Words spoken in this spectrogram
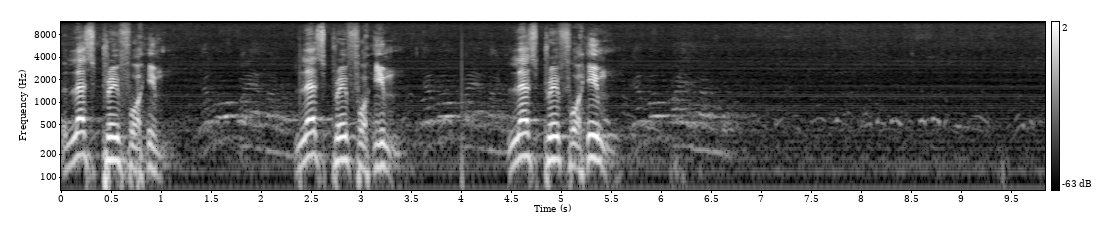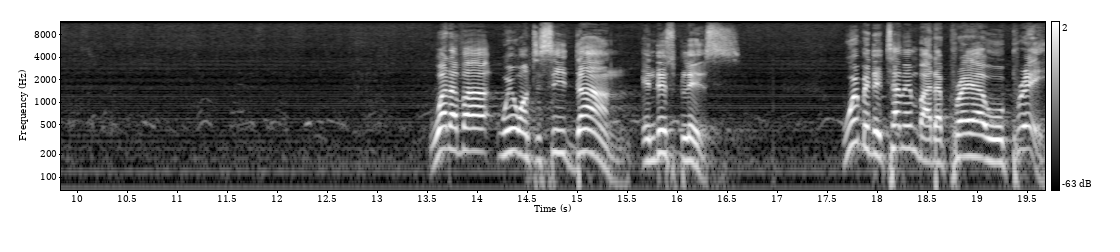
Let's pray for him. Let's pray for him. Let's pray for him. Whatever we want to see done in this place will be determined by the prayer we will pray.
